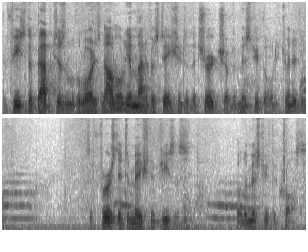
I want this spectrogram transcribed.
The feast of the baptism of the Lord is not only a manifestation to the church of the mystery of the Holy Trinity, it's the first intimation of Jesus of the mystery of the cross.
